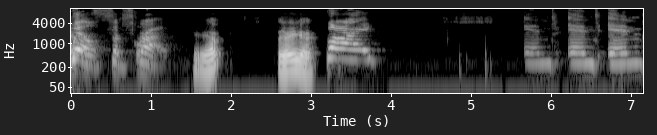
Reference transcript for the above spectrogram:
will subscribe. yep. There you go. Bye. End, end, end.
